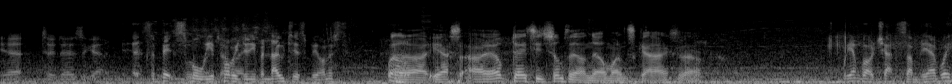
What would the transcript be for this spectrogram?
Yeah, two days ago. it's a bit small. You probably didn't even notice, to be honest. Well, Uh, yes, I updated something on No Man's Sky. So We haven't got to chat to somebody, have we?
